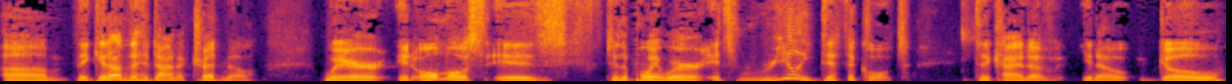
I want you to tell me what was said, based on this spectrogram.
Um, they get on the hedonic treadmill where it almost is to the point where it's really difficult to kind of, you know, go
